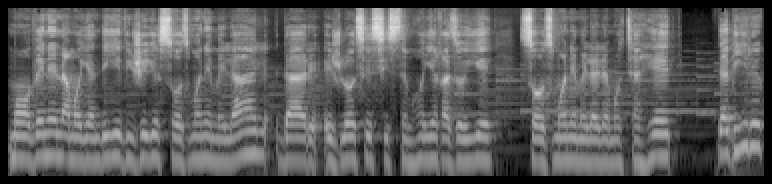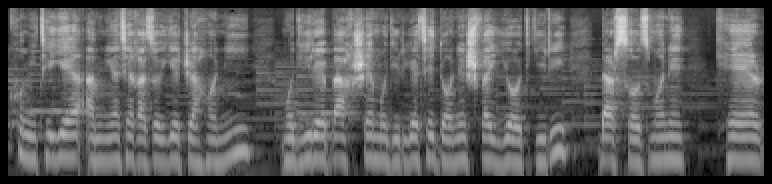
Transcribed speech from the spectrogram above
معاون نماینده ویژه سازمان ملل در اجلاس سیستم های غذایی سازمان ملل متحد دبیر کمیته امنیت غذایی جهانی مدیر بخش مدیریت دانش و یادگیری در سازمان کر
